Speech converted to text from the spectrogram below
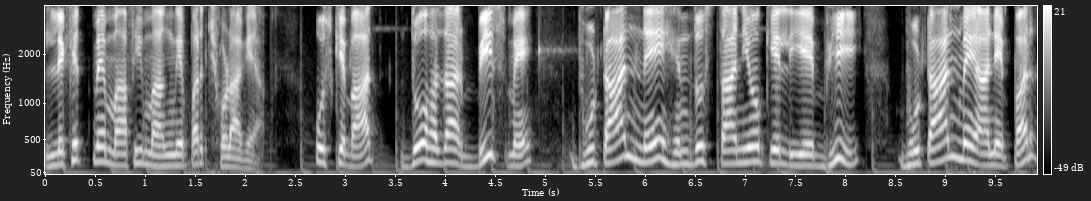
लिखित में माफ़ी मांगने पर छोड़ा गया। उसके बाद 2020 में भूटान ने हिंदुस्तानियों के लिए भी भूटान में आने पर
